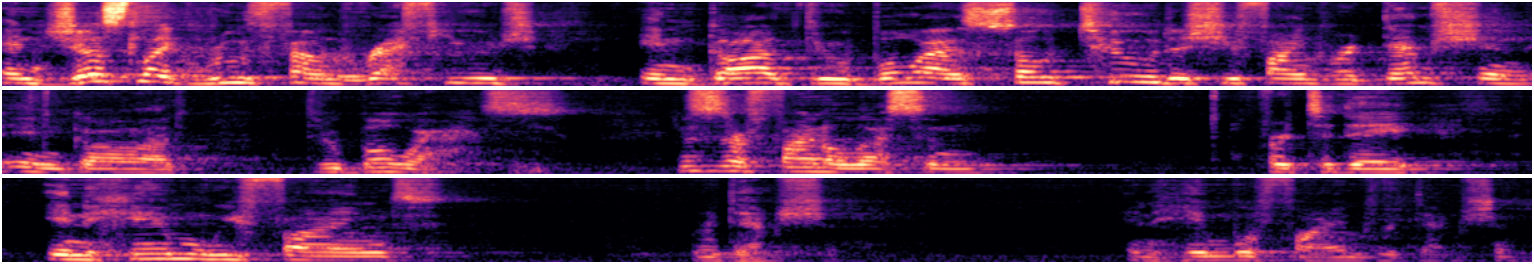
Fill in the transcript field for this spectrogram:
And just like Ruth found refuge in God through Boaz, so too does she find redemption in God through Boaz. This is our final lesson for today. In him we find redemption. In him we'll find redemption.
